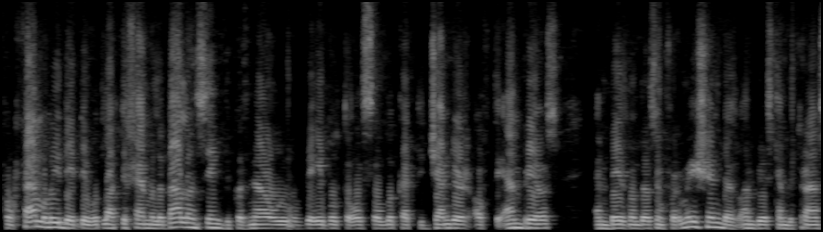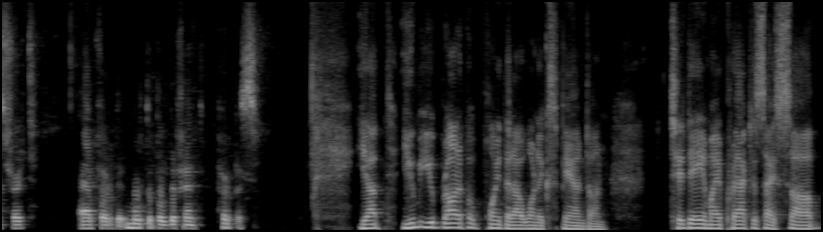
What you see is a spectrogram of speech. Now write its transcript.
for family they, they would like the family balancing because now we will be able to also look at the gender of the embryos and based on those information, those embryos can be transferred uh, for the multiple different purpose. Yeah, you you brought up a point that I want to expand on. Today in my practice, I saw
